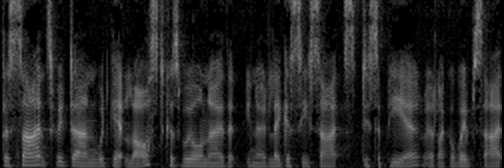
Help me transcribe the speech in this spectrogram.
the science we'd done would get lost because we all know that you know legacy sites disappear, like a website.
